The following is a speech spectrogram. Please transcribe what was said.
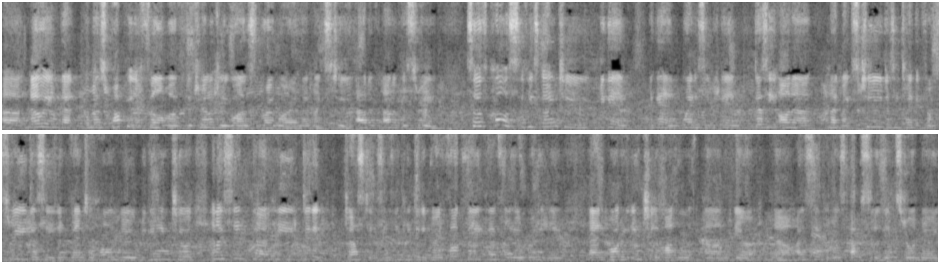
Uh, knowing that the most popular film of the trilogy was Road Warrior, Mad Max 2, out of out of the three. So of course, if he's going to begin again, where does he begin? Does he honour Mad Max 2? Does he take it from 3? Does he invent a whole new beginning to it? And I think uh, he did it justice. I think he did it very thoughtfully, carefully and brilliantly and brought it into the modern um, era now. I think it was absolutely extraordinary.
